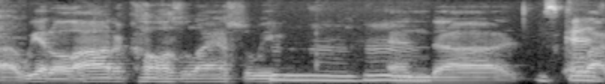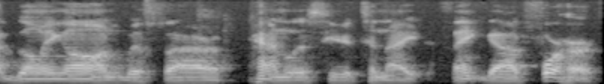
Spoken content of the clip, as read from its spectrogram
Uh, we had a lot of calls last week mm-hmm. and uh, a lot going on with our panelists here tonight. Thank God for her.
